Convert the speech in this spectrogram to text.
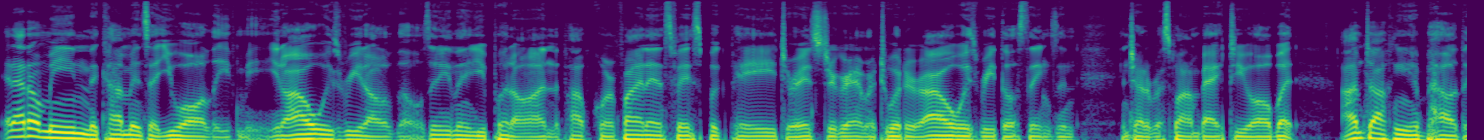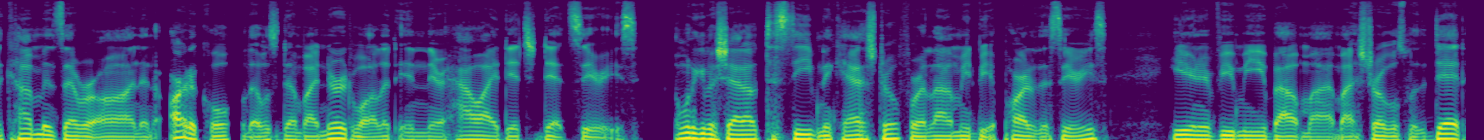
And I don't mean the comments that you all leave me. You know, I always read all of those. Anything you put on the Popcorn Finance Facebook page or Instagram or Twitter, I always read those things and, and try to respond back to you all. But I'm talking about the comments that were on an article that was done by NerdWallet in their How I Ditch Debt series. I want to give a shout out to Steve Nicastro for allowing me to be a part of the series. He interviewed me about my, my struggles with debt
